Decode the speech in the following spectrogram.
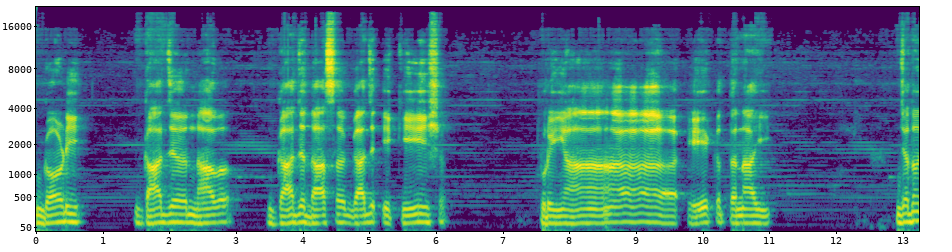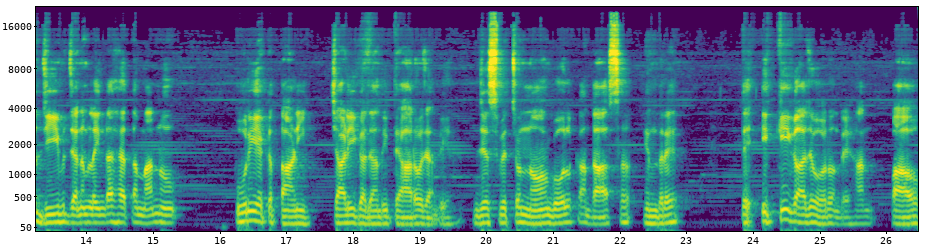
ਗੌੜੀ, ਗਜ ਨਵ, ਗਜ 10 ਗਜ 21 ਪੁਰੀਆਂ ਏਕ ਤਨਾਈ। ਜਦੋਂ ਜੀਵ ਜਨਮ ਲੈਂਦਾ ਹੈ ਤਾਂ ਮਨ ਨੂੰ ਪੂਰੀ ਇੱਕ ਤਾਣੀ 40 ਗਜਾਂ ਦੀ ਤਿਆਰ ਹੋ ਜਾਂਦੀ ਹੈ, ਜਿਸ ਵਿੱਚੋਂ 9 ਗੋਲਕਾਂ 10 ਇੰਦਰੇ ਤੇ 21 ਗਜ ਹੋਰ ਹੁੰਦੇ ਹਨ। ਭਾਵ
